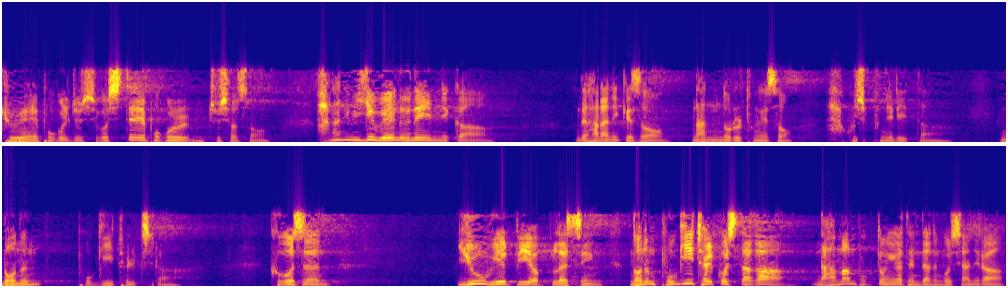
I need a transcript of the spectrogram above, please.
교회에 복을 주시고 시대에 복을 주셔서 하나님 이게 웬 은혜입니까? 근데 하나님께서 나는 너를 통해서 하고 싶은 일이 있다. 너는 복이 될지라. 그것은 You will be a blessing. 너는 복이 될 것이다가 나만 복덩이가 된다는 것이 아니라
